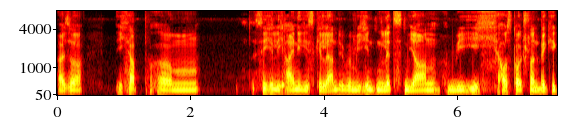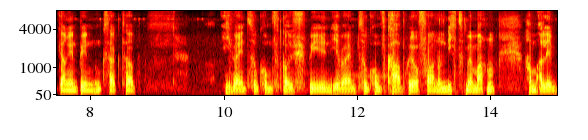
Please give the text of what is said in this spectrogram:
Also ich habe ähm, sicherlich einiges gelernt über mich in den letzten Jahren, wie ich aus Deutschland weggegangen bin und gesagt habe, ich werde in Zukunft Golf spielen, ich werde in Zukunft Cabrio fahren und nichts mehr machen, haben alle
